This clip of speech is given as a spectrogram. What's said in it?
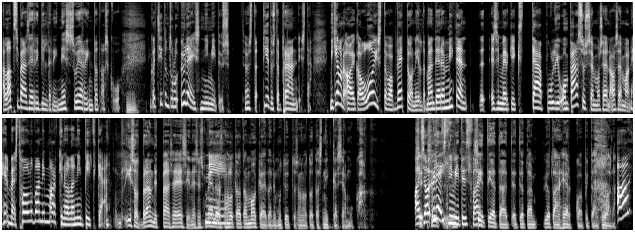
Tai lapsi pääsee ripiltä, niin Nessuja rintataskuun. Mm. Niin että siitä on tullut yleisnimitys semmoista tietystä brändistä, mikä on aika loistava veto niiltä. Mä en tiedä, miten äh, esimerkiksi tämä pulju on päässyt semmoiseen asemaan. Ilmeisesti niin markkinoilla niin pitkään. Isot brändit pääsee esiin. Esimerkiksi meillä, Niin. jos me halutaan jotain makeita, niin mun tyttö sanoo, että ota Snickersia mukaan. Ai se on Si- yleisnimitys vai? Siitä tietää, että, että jotain, jotain herkkua pitää tuoda. Ai,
